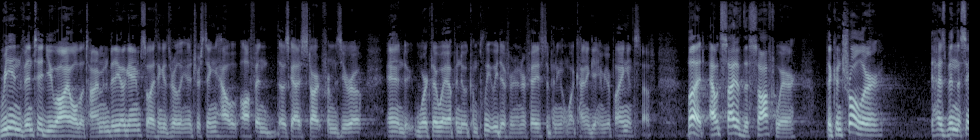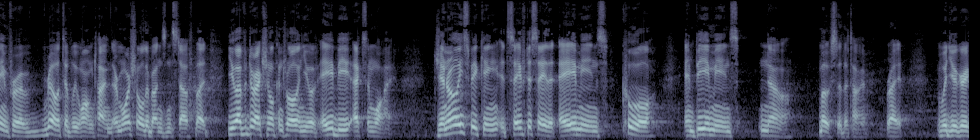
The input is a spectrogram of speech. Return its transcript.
reinvented UI all the time in video games, so I think it's really interesting how often those guys start from zero and work their way up into a completely different interface depending on what kind of game you're playing and stuff. But outside of the software, the controller has been the same for a relatively long time. There are more shoulder buttons and stuff, but you have a directional control and you have A, B, X, and Y. Generally speaking, it's safe to say that A means cool and B means no, most of the time, right? Would you agree?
